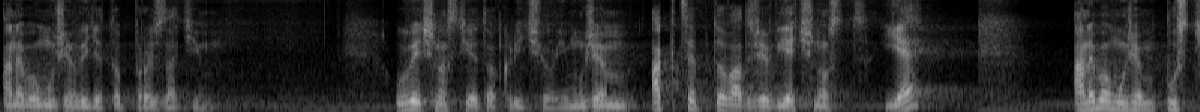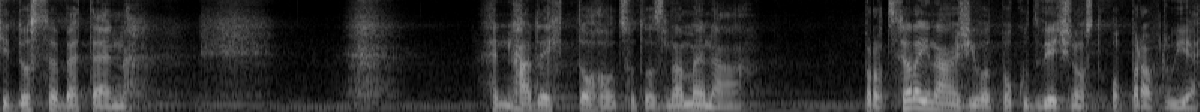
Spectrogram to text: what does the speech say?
anebo můžeme vidět to, proč zatím. U věčnosti je to klíčový. Můžeme akceptovat, že věčnost je, anebo můžeme pustit do sebe ten nádech toho, co to znamená pro celý náš život, pokud věčnost opravdu je.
